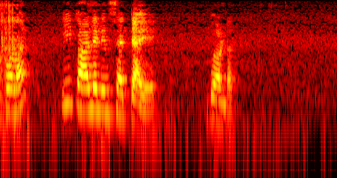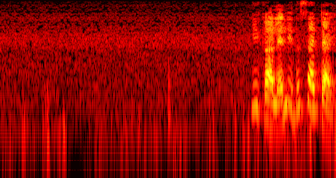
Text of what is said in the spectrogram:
അപ്പോൾ ഈ കാലിൽ ഇത് സെറ്റായേ ഇതുകൊണ്ട് ഈ കാലിൽ ഇത് സെറ്റായി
